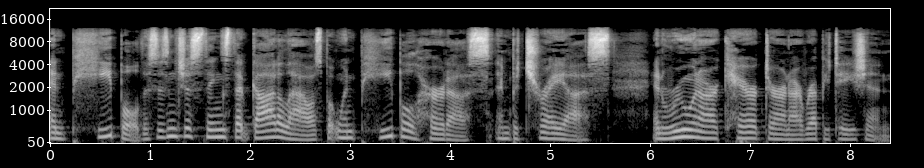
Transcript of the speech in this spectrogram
and people, this isn't just things that God allows, but when people hurt us and betray us and ruin our character and our reputation,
